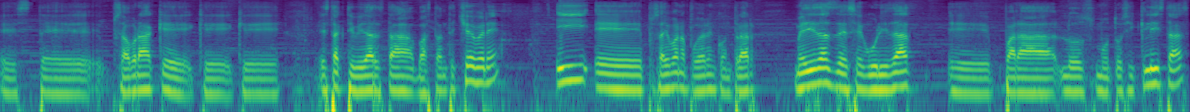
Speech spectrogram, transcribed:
este sabrá que, que- esta actividad está bastante chévere. Y eh, pues ahí van a poder encontrar medidas de seguridad eh, para los motociclistas,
